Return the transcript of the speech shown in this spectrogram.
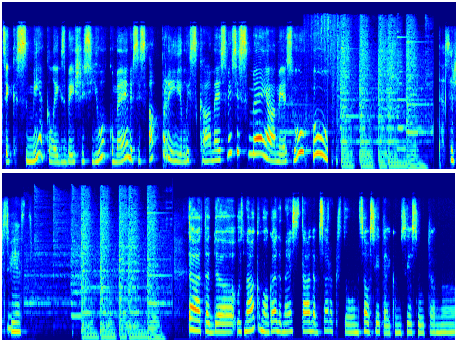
Cik smieklīgs bija šis joku mēnesis, aprīlis, kā mēs visi smējāmies. Uhu! Tas ir sviests. Tā tad uh, uz nākamo gadu mēs stādām sarakstu un savus ieteikumus iesūtām uh,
